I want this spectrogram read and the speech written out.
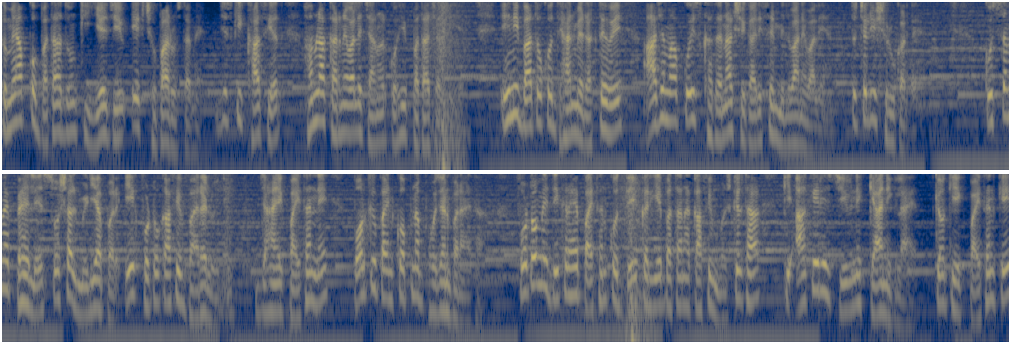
तो मैं आपको बता दूँ कि ये जीव एक छुपा रुस्तम है, जिसकी खासियत हमला करने वाले जानवर को ही पता चलती है। इन्हीं बातों को ध्यान में रखते हुए आज हम आपको इस खतरनाक शिकारी से मिलवाने वाले हैं। तो चलिए शुरू करते हैं। कुछ समय पहले सोशल मीडिया पर एक फ़ोटो काफ़ी वायरल हुई थी, जहाँ एक पाइथन ने पॉर्क्यूपाइन को अपना भोजन बनाया था। फ़ोटो में दिख रहे पाइथन को देखकर ये बताना काफ़ी मुश्किल था कि आखिर इस जीव ने क्या निकला है। क्योंकि एक पाइथन के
